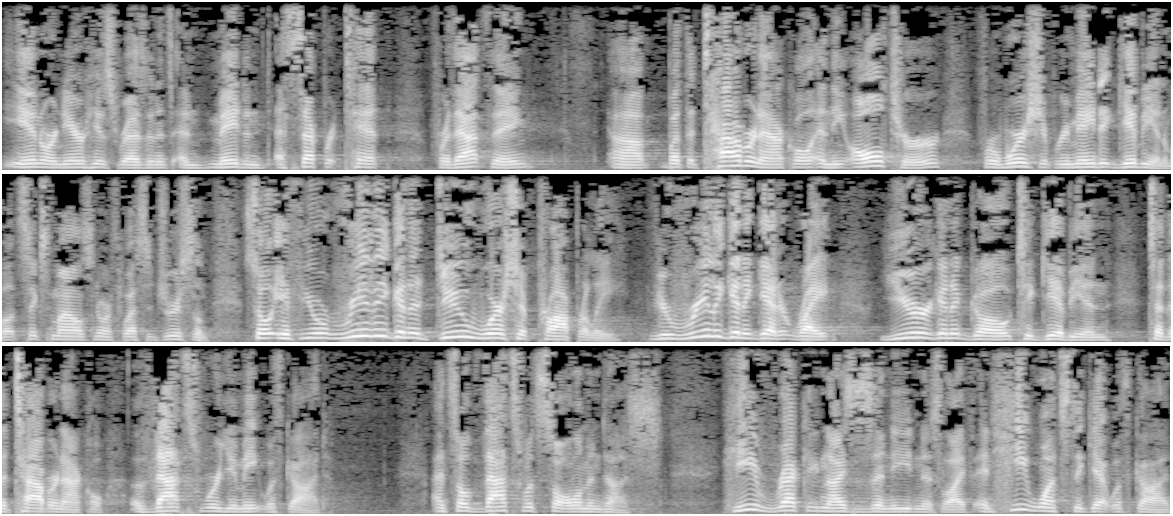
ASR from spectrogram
in or near his residence and made an, a separate tent for that thing. Uh, but the tabernacle and the altar for worship remained at Gibeon, about six miles northwest of Jerusalem. So if you're really gonna do worship properly, if you're really gonna get it right, you're gonna go to Gibeon, to the tabernacle. That's where you meet with God. And so that's what Solomon does. He recognizes a need in his life and he wants to get with God.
